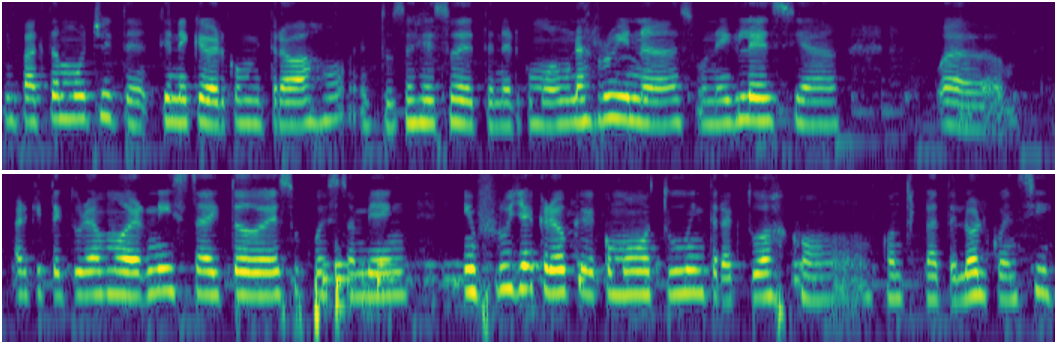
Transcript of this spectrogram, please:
impacta mucho y tiene que ver con mi trabajo. Entonces eso de tener como unas ruinas, una iglesia, uh, arquitectura modernista y todo eso, pues también influye, creo que, cómo tú interactúas con, con Tlatelolco en sí.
